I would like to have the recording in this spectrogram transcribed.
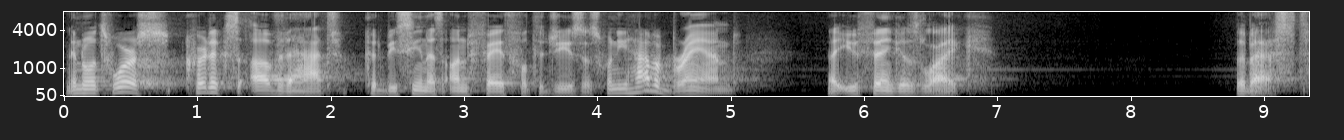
And what's worse, critics of that could be seen as unfaithful to Jesus. When you have a brand that you think is like the best,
